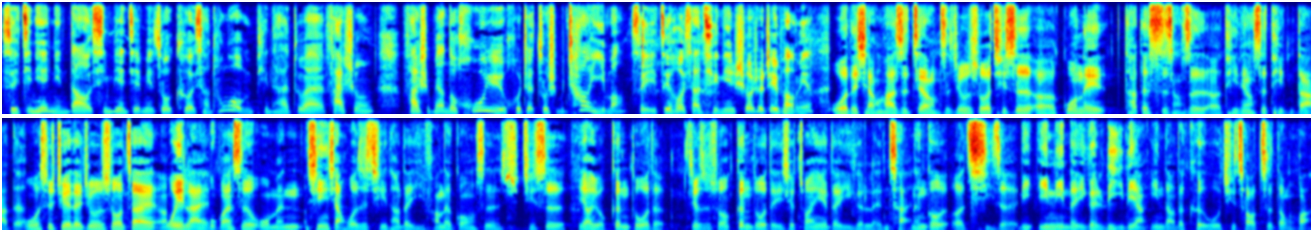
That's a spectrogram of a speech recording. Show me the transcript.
所以今天您到芯片揭秘做客，想通过我们平台对外发声，发什么样的呼吁或者做什么倡议吗？所以最后想请您说说这方面。我的想法是这样子，就是说，其实呃，国内它的市场是呃体量是挺大的。我是觉得，就是说，在呃未来，不管是我们心想或者是其他的乙方的公司，其实要有更多的，就是说，更多的一些专业的一个人才，能够呃骑着引引领的一个力量，引导的客户去朝自动化、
